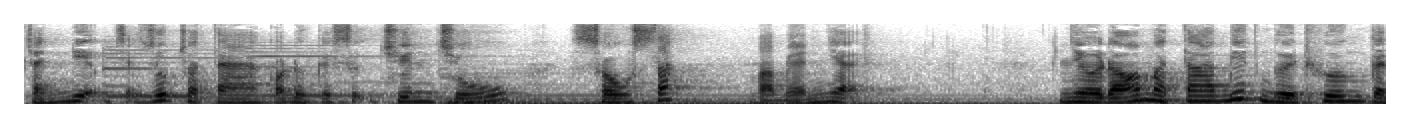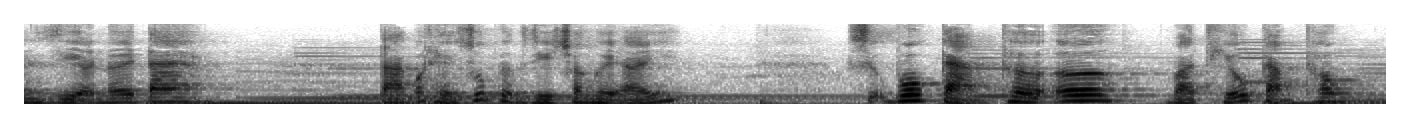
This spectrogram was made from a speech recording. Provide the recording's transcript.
Chánh niệm sẽ giúp cho ta có được cái sự chuyên chú, sâu sắc và bén nhạy nhờ đó mà ta biết người thương cần gì ở nơi ta. Ta có thể giúp được gì cho người ấy? Sự vô cảm, thờ ơ và thiếu cảm thông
